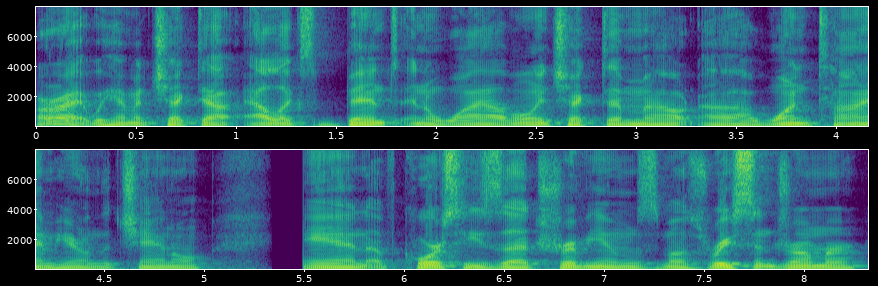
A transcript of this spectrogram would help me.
All right, we haven't checked out Alex Bent in a while. I've only checked him out uh, one time here on the channel. And of course, he's uh, Trivium's most recent drummer.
